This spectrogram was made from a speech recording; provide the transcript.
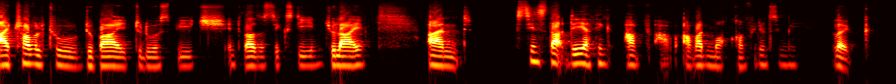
I traveled to Dubai to do a speech in 2016 July, and since that day, I think I've I've, I've had more confidence in me. Like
